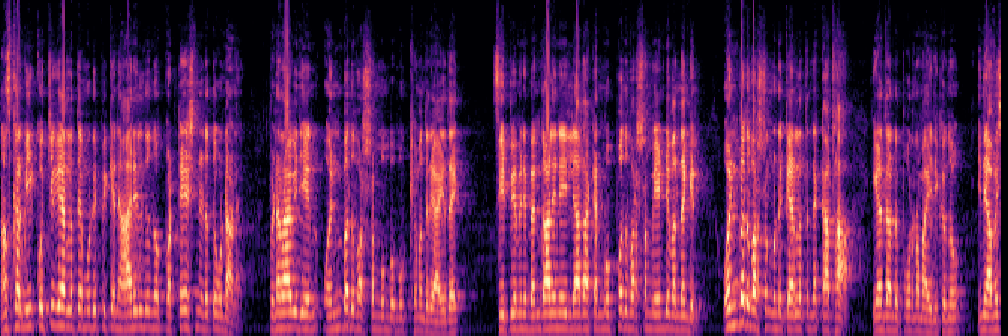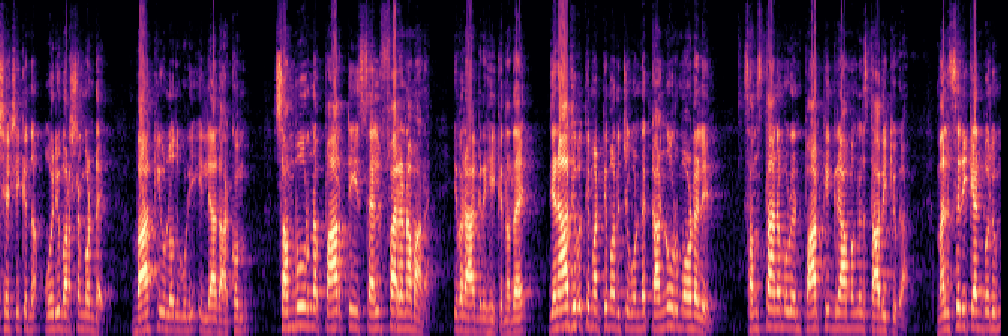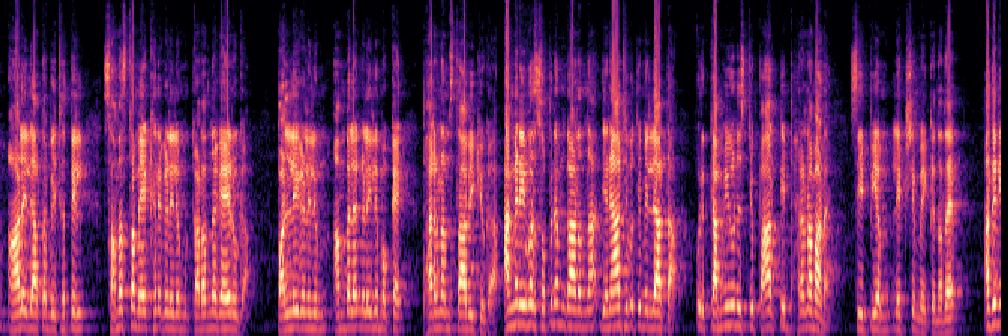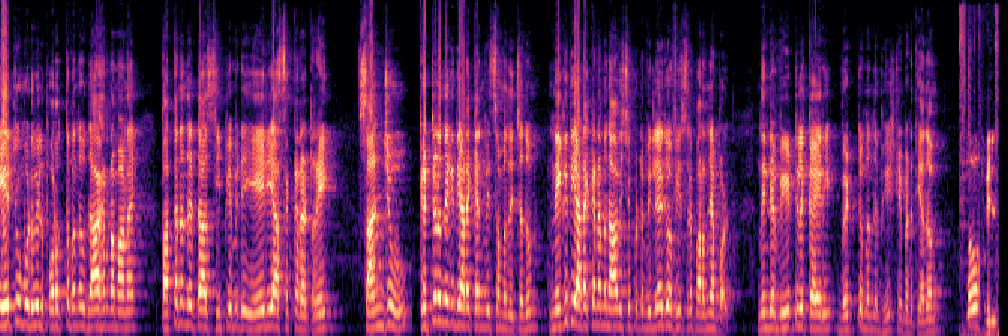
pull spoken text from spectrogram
നമസ്കാരം ഈ കൊച്ചു കേരളത്തെ മുടിപ്പിക്കാൻ ആരിൽ നിന്നോ കൊട്ടേഷൻ എടുത്തുകൊണ്ടാണ് പിണറായി വിജയൻ ഒൻപത് വർഷം മുമ്പ് മുഖ്യമന്ത്രിയായത്. സി പി എമ്മിന് ബംഗാളിനെ ഇല്ലാതാക്കാൻ മുപ്പത് വർഷം വേണ്ടി വന്നെങ്കിൽ ഒൻപത് വർഷം കൊണ്ട് കേരളത്തിന്റെ കഥ ഏതാണ്ട് പൂർണമായിരിക്കുന്നു. ഇനി അവശേഷിക്കുന്ന ഒരു വർഷം കൊണ്ട് ബാക്കിയുള്ളതുകൂടി ഇല്ലാതാക്കും. സമ്പൂർണ പാർട്ടി സെൽഫ് ഭരണമാണ് ഇവർ ആഗ്രഹിക്കുന്നത്. ജനാധിപത്യം അട്ടിമറിച്ചുകൊണ്ട് കണ്ണൂർ മോഡലിൽ സംസ്ഥാനം മുഴുവൻ പാർട്ടി ഗ്രാമങ്ങൾ സ്ഥാപിക്കുക. മത്സരിക്കാൻ പോലും ആളില്ലാത്ത വിധത്തിൽ സമസ്ത മേഖലകളിലും കടന്നു കയറുക. പള്ളികളിലും അമ്പലങ്ങളിലുമൊക്കെ ഭരണം സ്ഥാപിക്കുക. അങ്ങനെ ഇവർ സ്വപ്നം കാണുന്ന ജനാധിപത്യമില്ലാത്ത ഒരു കമ്മ്യൂണിസ്റ്റ് പാർട്ടി ഭരണമാണ് സി പി എം ലക്ഷ്യം വയ്ക്കുന്നത്. അതിന് ഏറ്റവും ഒടുവിൽ പുറത്തു വന്ന ഉദാഹരണമാണ് പത്തനംതിട്ട സി പി എമ്മിന്റെ ഏരിയ സെക്രട്ടറി സഞ്ജു കെട്ടിട നികുതി അടയ്ക്കാൻ വിസമ്മതിച്ചതും നികുതി അടയ്ക്കണമെന്ന് ആവശ്യപ്പെട്ട് വില്ലേജ് ഓഫീസിൽ പറഞ്ഞപ്പോൾ നിന്റെ വീട്ടിൽ കയറി വെട്ടുമെന്ന് ഭീഷണിപ്പെടുത്തിയതും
